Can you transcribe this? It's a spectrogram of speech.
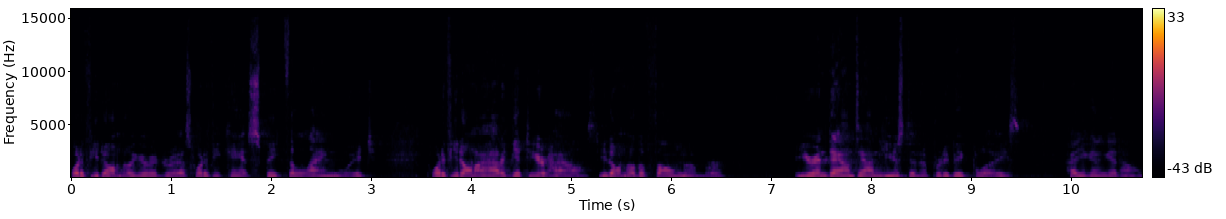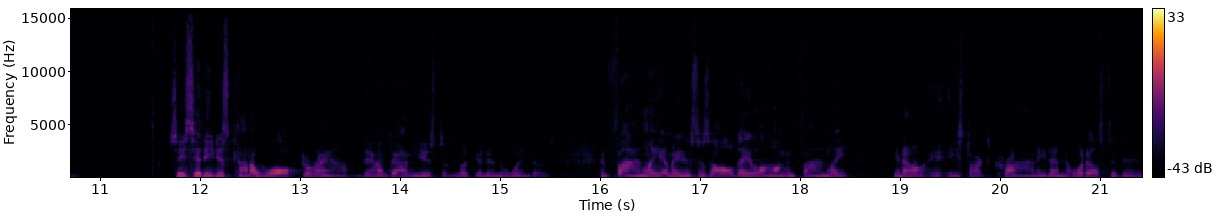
What if you don't know your address? What if you can't speak the language? What if you don't know how to get to your house? You don't know the phone number? You're in downtown Houston, a pretty big place. How are you going to get home? So he said he just kind of walked around downtown Houston looking in the windows. And finally, I mean, this was all day long. And finally, you know, he starts crying. He doesn't know what else to do.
